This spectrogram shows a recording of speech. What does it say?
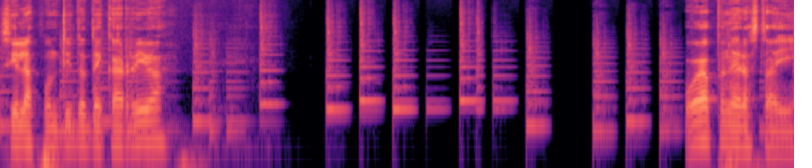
Sí, las puntitas de acá arriba. Voy a poner hasta ahí.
